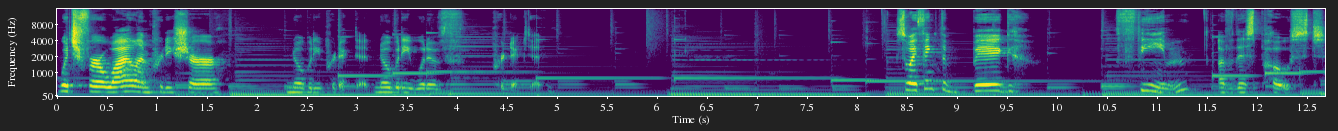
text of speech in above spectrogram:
which for a while I'm pretty sure nobody predicted. Nobody would have predicted. So I think the big theme of this post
